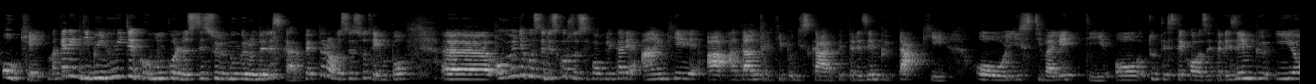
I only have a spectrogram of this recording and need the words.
ok, magari diminuite comunque lo stesso il numero delle scarpe, però allo stesso tempo eh, ovviamente questo discorso si può applicare anche a, ad altri tipi di scarpe, per esempio i tacchi o gli stivaletti o tutte queste cose, per esempio io,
